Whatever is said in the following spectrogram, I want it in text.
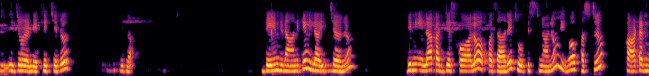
ఇది చూడండి ఎట్లా ఇచ్చారు? ఇలా. దేని దానికే ఇలా ఇచ్చాను. దీన్ని ఎలా కట్ చేసుకోవాలో ఒక్కసారి చూపిస్తున్నాను. ఇగో ఫస్ట్ కాటన్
